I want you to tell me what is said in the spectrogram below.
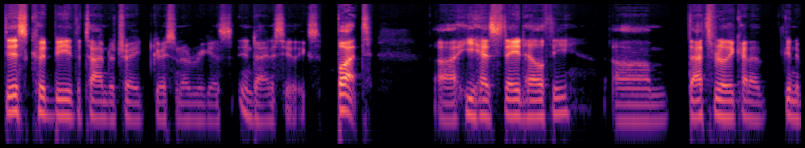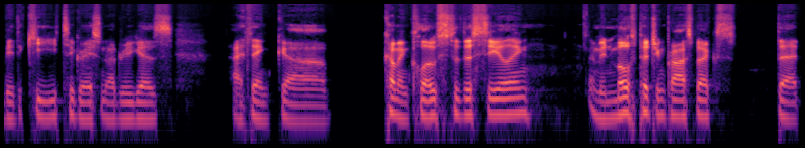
this could be the time to trade Grayson Rodriguez in dynasty leagues. But uh, he has stayed healthy. Um, that's really kind of going to be the key to Grayson Rodriguez. I think uh, coming close to this ceiling. I mean, most pitching prospects that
